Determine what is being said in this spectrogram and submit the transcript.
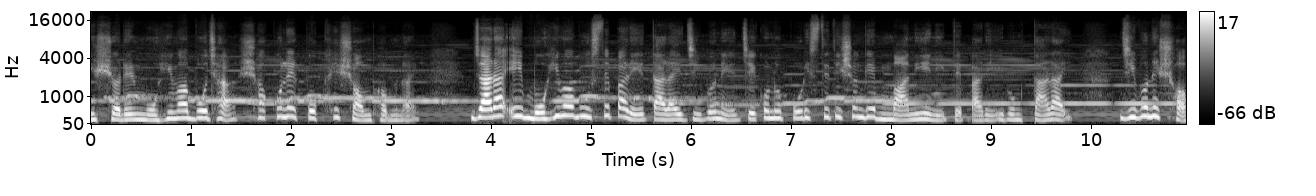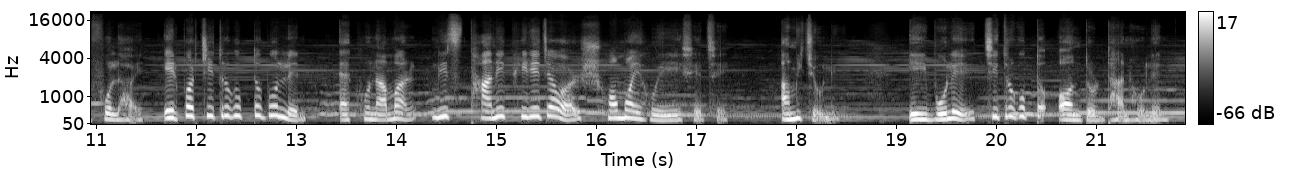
ঈশ্বরের মহিমা বোঝা সকলের পক্ষে সম্ভব নয়। যারা এই মহিমা বুঝতে পারে, তারাই জীবনে যে কোনো পরিস্থিতির সঙ্গে মানিয়ে নিতে পারে এবং তারাই জীবনে সফল হয়। এরপর চিত্রগুপ্ত বললেন, এখন আমার নিজ স্থানে ফিরে যাওয়ার সময় হয়ে এসেছে। আমি চলি। এই বলে চিত্রগুপ্ত অন্তর্ধান হলেন।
